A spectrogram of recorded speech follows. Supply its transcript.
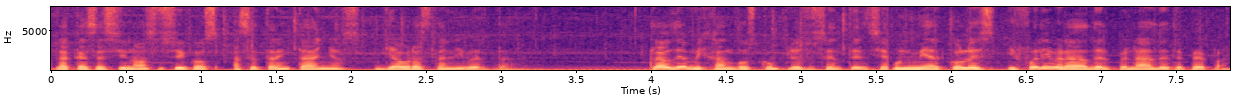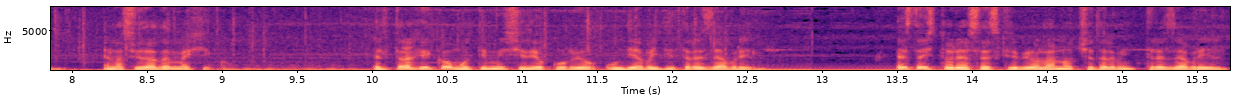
la que asesinó a sus hijos hace 30 años y ahora está en libertad. Claudia Mijangos cumplió su sentencia un miércoles y fue liberada del penal de Tepepan, en la Ciudad de México. El trágico multimicidio ocurrió un día 23 de abril. Esta historia se escribió la noche del 23 de abril,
